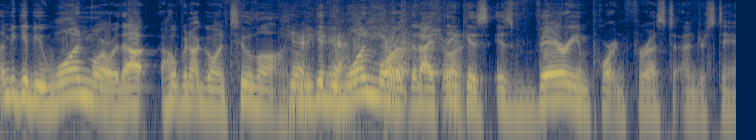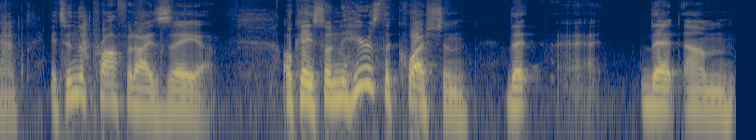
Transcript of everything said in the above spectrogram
Let me give you one more without, I hope we're not going too long. Let me give you yeah, one more sure, that I sure. think is, is very important for us to understand. It's in the prophet Isaiah. Okay, so here's the question that, that um,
